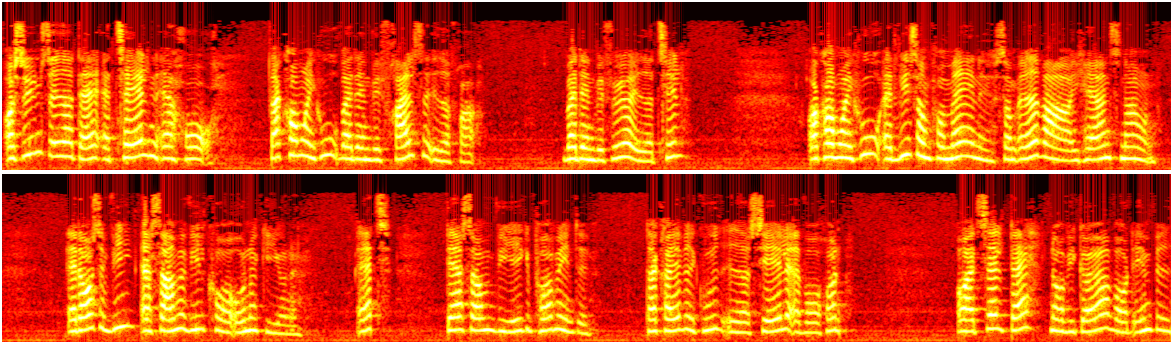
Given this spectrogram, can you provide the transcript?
Og synes eder da, at talen er hård. Der kommer i hu, hvad den vil frelse eder fra. Hvad den vil føre eder til – og kommer i hu, at vi som formane, som advarer i Herrens navn, at også vi er samme vilkår undergivende. At, dersom vi ikke påmindte, der krævede Gud æder sjæle af vor hånd, og at selv da, når vi gør vort embed,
